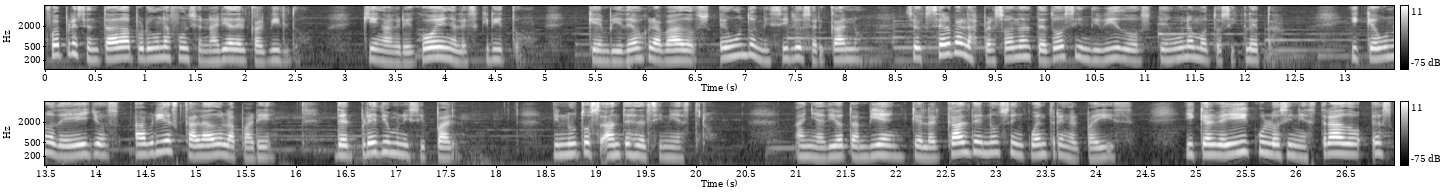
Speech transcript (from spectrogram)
fue presentada por una funcionaria del Cabildo, quien agregó en el escrito que en videos grabados en un domicilio cercano se observa las personas de dos individuos en una motocicleta y que uno de ellos habría escalado la pared del predio municipal minutos antes del siniestro. Añadió también que el alcalde no se encuentra en el país y que el vehículo siniestrado es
